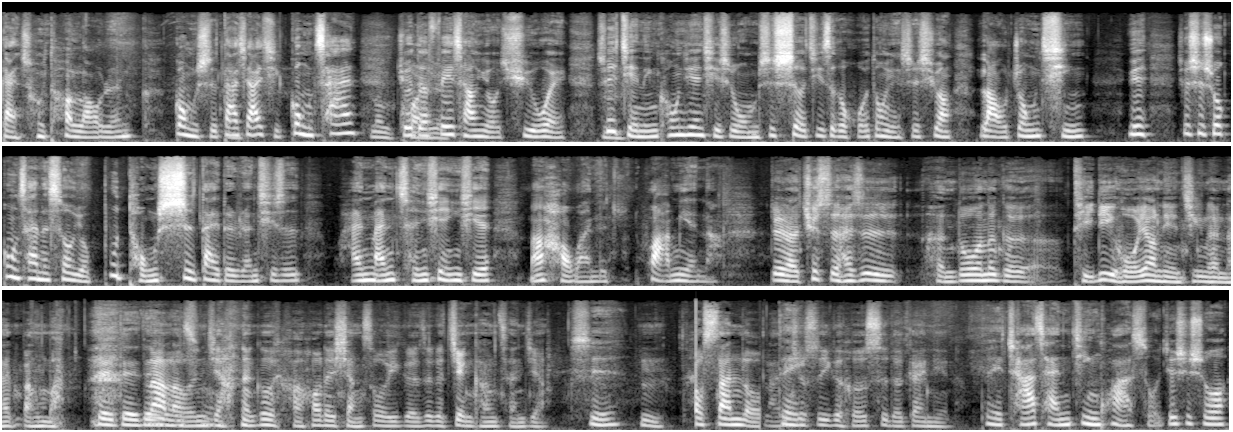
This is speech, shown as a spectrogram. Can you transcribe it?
感受到老人共识，大家一起共餐，觉得非常有趣味。所以减龄空间其实我们是设计这个活动，也是希望老中青，因为就是说共餐的时候有不同世代的人，其实还蛮呈现一些蛮好玩的画面呐。对了，确实还是很多那个体力活要年轻人来帮忙。对对对，那老人家能够好好的享受一个这个健康餐酱。是，嗯，到三楼来就是一个合适的概念了。对，茶禅净化所，就是说，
